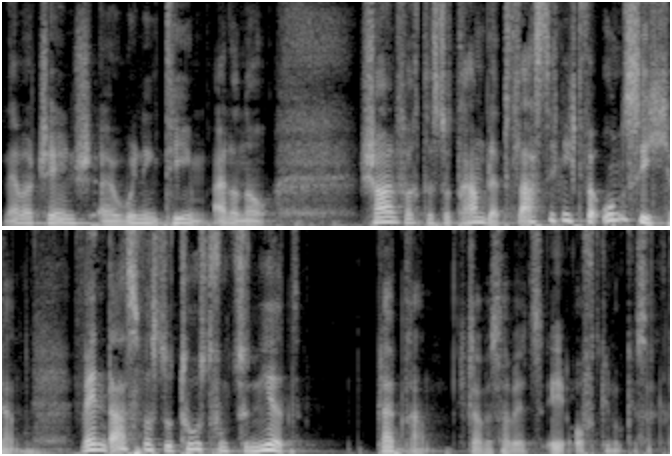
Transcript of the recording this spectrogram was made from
never change a winning team. I don't know. Schau einfach, dass du dran bleibst. Lass dich nicht verunsichern. Wenn das, was du tust, funktioniert, bleib dran. Ich glaube, das habe ich jetzt eh oft genug gesagt.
